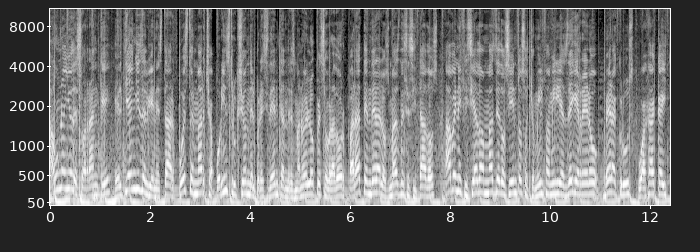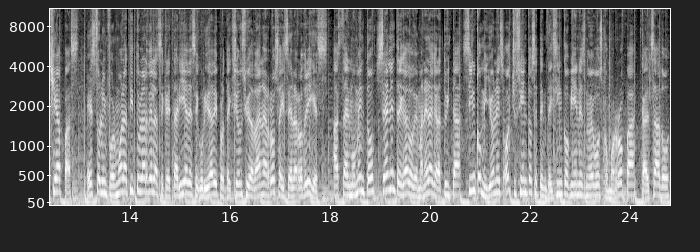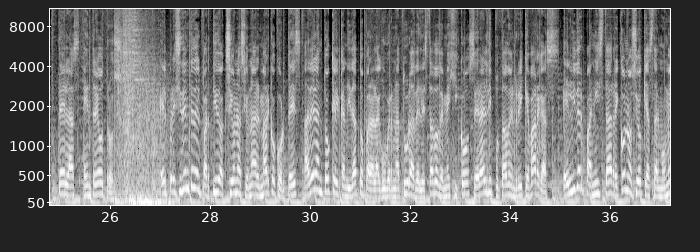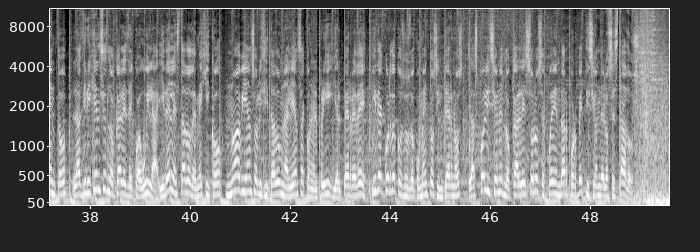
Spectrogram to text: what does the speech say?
A un año de su arranque, el Tianguis del Bienestar, puesto en marcha por instrucción del presidente Andrés Manuel López Obrador para atender a los más necesitados, ha beneficiado a más de 208 mil familias de Guerrero, Veracruz, Oaxaca y Chiapas. Esto lo informó la titular de la Secretaría de Seguridad y Protección Ciudadana, Rosa Isela Rodríguez. Hasta el momento, se han entregado de manera gratuita 5.875 bienes nuevos como ropa, calzado, telas, entre otros. El presidente del Partido Acción Nacional, Marco Cortés, adelantó que el candidato para la gubernatura del Estado de México será el diputado Enrique Vargas. El líder panista reconoció que hasta el momento, las dirigencias locales de Coahuila y del Estado de México no habían solicitado una alianza con el PRI y el PRD, y de acuerdo con sus documentos internos, las coaliciones locales solo se pueden dar por petición de los estados.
